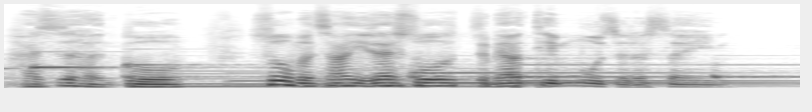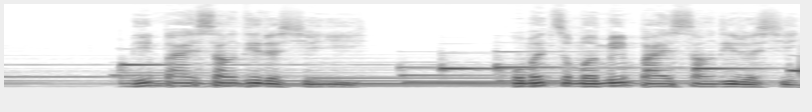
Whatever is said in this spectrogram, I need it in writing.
还是很多。所以，我们常也在说，怎么样听牧者的声音，明白上帝的心意。我们怎么明白上帝的心意？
